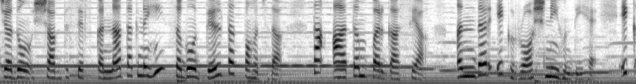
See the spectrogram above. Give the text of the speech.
ਜਦੋਂ ਸ਼ਬਦ ਸਿਰਫ ਕੰਨਾਂ ਤੱਕ ਨਹੀਂ ਸਗੋਂ ਦਿਲ ਤੱਕ ਪਹੁੰਚਦਾ ਤਾਂ ਆਤਮ ਪ੍ਰਗਾਸਿਆ ਅੰਦਰ ਇੱਕ ਰੋਸ਼ਨੀ ਹੁੰਦੀ ਹੈ ਇੱਕ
